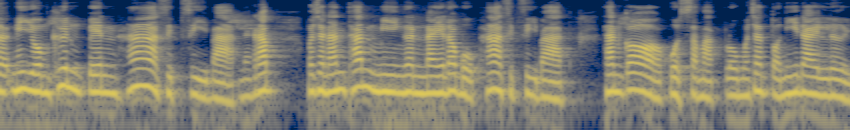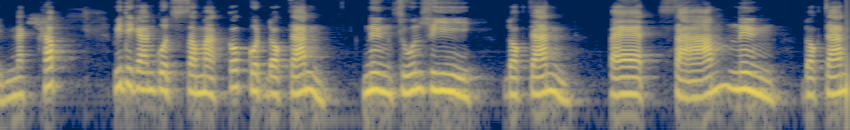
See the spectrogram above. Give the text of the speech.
ศนิยมขึ้นเป็น 54 บาทนะครับ เพราะฉะนั้นท่านมีเงินในระบบ 54 บาท ท่านก็กดสมัครโปรโมชั่นตัวนี้ได้เลยนะครับ วิธีการกดสมัครก็กดดอกจัน 104 ดอกจัน 831 ดอกจัน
